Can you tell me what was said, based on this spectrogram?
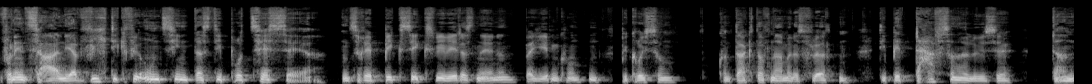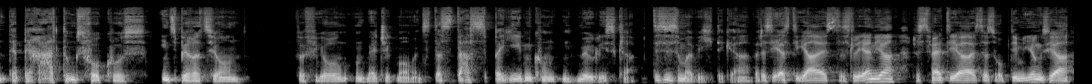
Von den Zahlen her, wichtig für uns sind, dass die Prozesse, ja, unsere Big Six, wie wir das nennen, bei jedem Kunden, Begrüßung, Kontaktaufnahme, das Flirten, die Bedarfsanalyse, dann der Beratungsfokus, Inspiration, Verführung und Magic Moments, dass das bei jedem Kunden möglichst klappt. Das ist einmal wichtig, ja. Weil das erste Jahr ist das Lernjahr, das zweite Jahr ist das Optimierungsjahr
